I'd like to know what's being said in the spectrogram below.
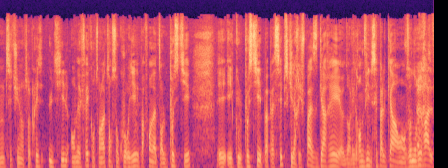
hum, c'est une entreprise utile, en effet, quand on attend son courrier, et parfois on attend le postier, et, que le postier n'est pas passé, puisqu'il n'arrive pas à se garer dans les grandes villes. Ce n'est pas le cas en zone rurale,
